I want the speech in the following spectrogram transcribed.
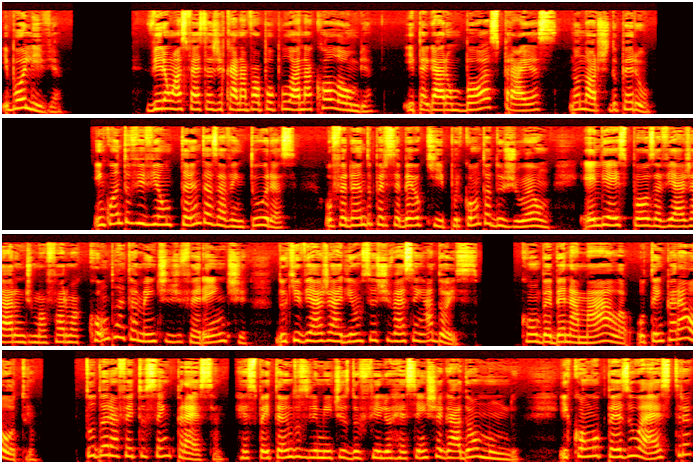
e Bolívia. Viram as festas de carnaval popular na Colômbia e pegaram boas praias no norte do Peru. Enquanto viviam tantas aventuras, o Fernando percebeu que, por conta do João, ele e a esposa viajaram de uma forma completamente diferente do que viajariam se estivessem a dois. Com o bebê na mala, o tempo era outro. Tudo era feito sem pressa, respeitando os limites do filho recém-chegado ao mundo e com o peso extra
